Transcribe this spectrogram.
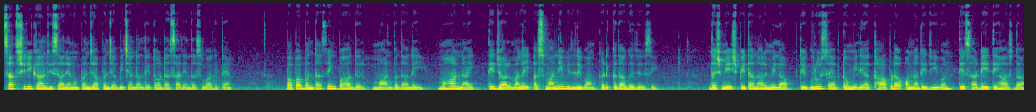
ਸਤਿ ਸ਼੍ਰੀ ਅਕਾਲ ਜੀ ਸਾਰਿਆਂ ਨੂੰ। ਪੰਜਾਬ ਪੰਜਾਬੀ ਚੈਨਲ ਦੇ ਤੁਹਾਡਾ ਸਾਰਿਆਂ ਦਾ ਸਵਾਗਤ ਹੈ। ਬਾਬਾ ਬੰਦਾ ਸਿੰਘ ਬਹਾਦਰ ਮਾਨਵਤਾ ਲਈ ਮਹਾਨ ਨਾਇਕ ਤੇ ਜ਼ਾਲਮਾਂ ਲਈ ਅਸਮਾਨੀ ਬਿਜਲੀ ਵਾਂਗ ਕੜਕਦਾ ਗਜ਼ਰ ਸੀ। ਦਸ਼ਮੇਸ਼ ਪਿਤਾ ਨਾਲ ਮਿਲਾਪ ਤੇ ਗੁਰੂ ਸਾਹਿਬ ਤੋਂ ਮਿਲਿਆ ਥਾਪੜਾ ਉਹਨਾਂ ਦੇ ਜੀਵਨ ਤੇ ਸਾਡੇ ਇਤਿਹਾਸ ਦਾ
